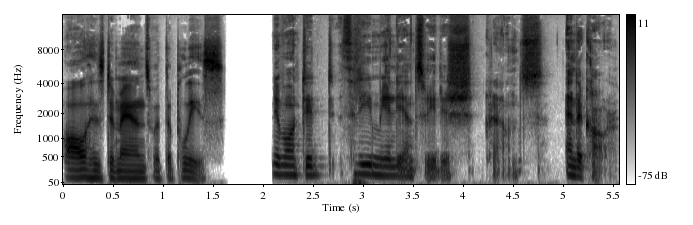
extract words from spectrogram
all his demands with the police. He wanted three million Swedish crowns and a car.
